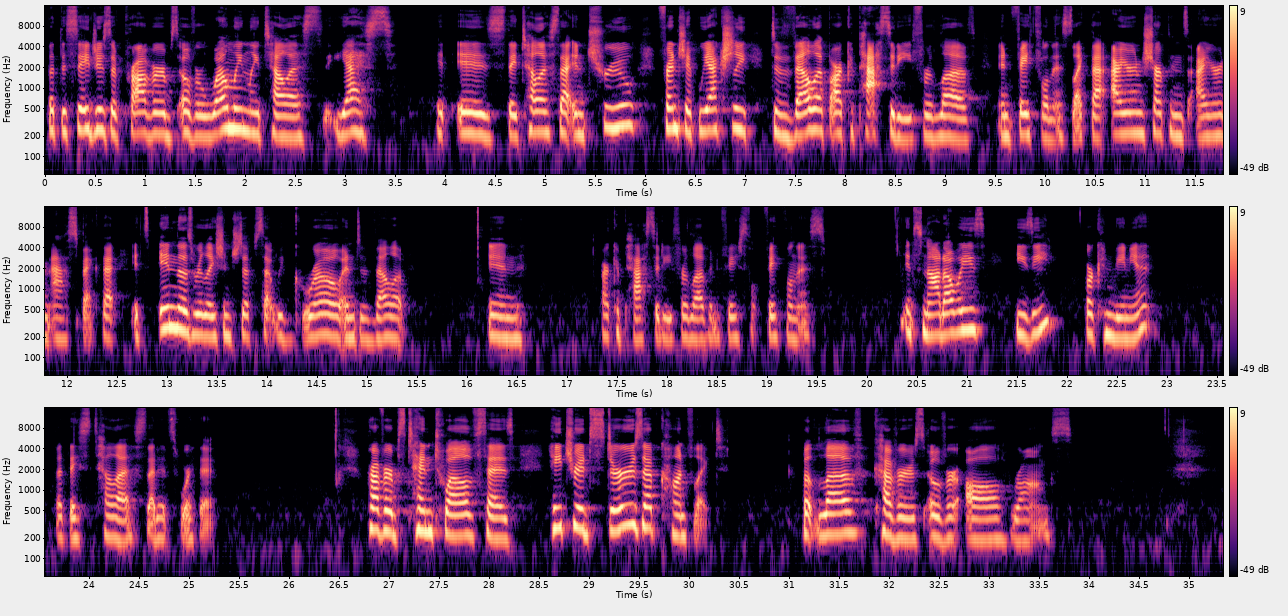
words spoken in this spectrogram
But the sages of Proverbs overwhelmingly tell us yes, it is. They tell us that in true friendship, we actually develop our capacity for love and faithfulness, like that iron sharpens iron aspect, that it's in those relationships that we grow and develop in our capacity for love and faithfulness. It's not always easy or convenient, but they tell us that it's worth it. Proverbs 10:12 says, "Hatred stirs up conflict, but love covers over all wrongs.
